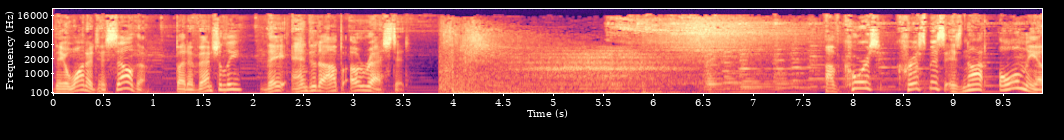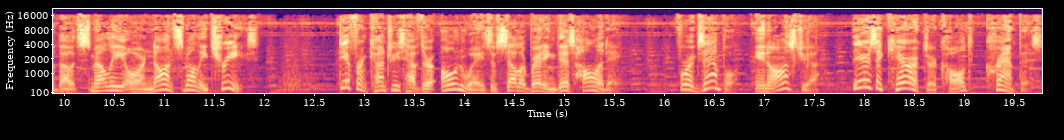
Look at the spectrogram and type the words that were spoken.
They wanted to sell them, but eventually they ended up arrested. Of course, Christmas is not only about smelly or non smelly trees. Different countries have their own ways of celebrating this holiday. For example, in Austria, there's a character called Krampus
